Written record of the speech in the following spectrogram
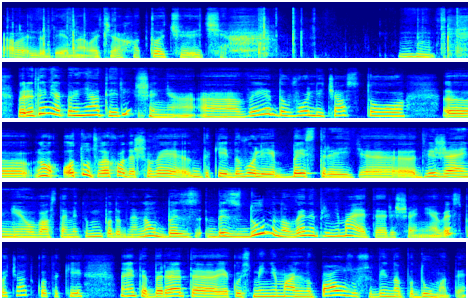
Яка ви людина в очах оточуючих? Угу. Перед тим, як прийняти рішення, ви доволі часто, е, ну, отут виходить, що ви такий доволі бистрий е, движення у вас там і тому подобне. Ну, без, бездумно ви не приймаєте рішення. Ви спочатку такі, знаєте, берете якусь мінімальну паузу собі на подумати.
